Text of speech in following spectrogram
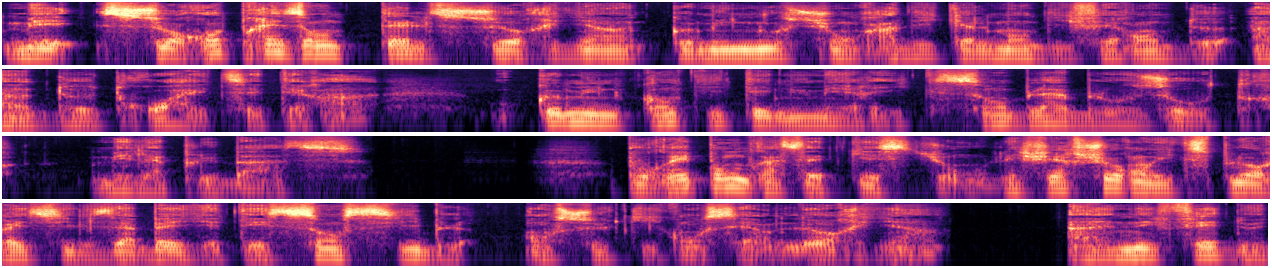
Mais se représente-t-elle ce rien comme une notion radicalement différente de 1, 2, 3, etc., ou comme une quantité numérique semblable aux autres, mais la plus basse? Pour répondre à cette question, les chercheurs ont exploré si les abeilles étaient sensibles, en ce qui concerne le rien, à un effet de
